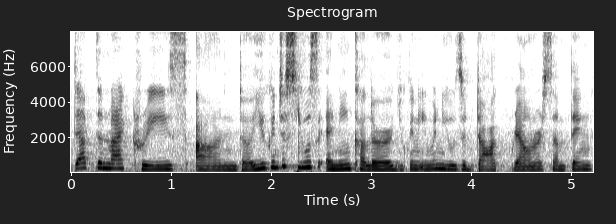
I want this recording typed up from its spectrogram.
depth in my crease. And uh, you can just use any color. You can even use a dark brown or something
